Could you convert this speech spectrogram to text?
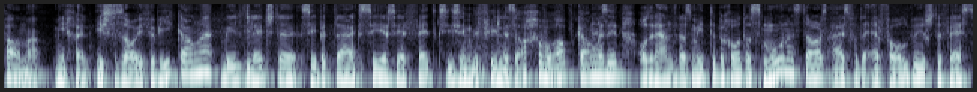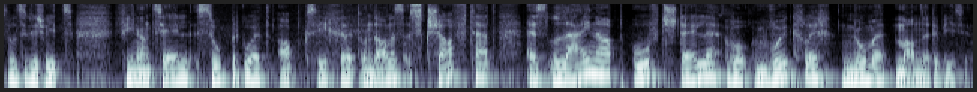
Palma, Michael, ist das an euch vorbeigegangen, weil die letzten sieben Tage sehr, sehr fett waren mit vielen Sachen, die abgegangen sind? Oder habt ihr das mitbekommen, dass Moon and Stars, eines der erfolgreichsten Festivals in der Schweiz, finanziell super gut abgesichert und alles es geschafft hat, ein Line-Up aufzustellen, wo wirklich nur Männer dabei sind?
